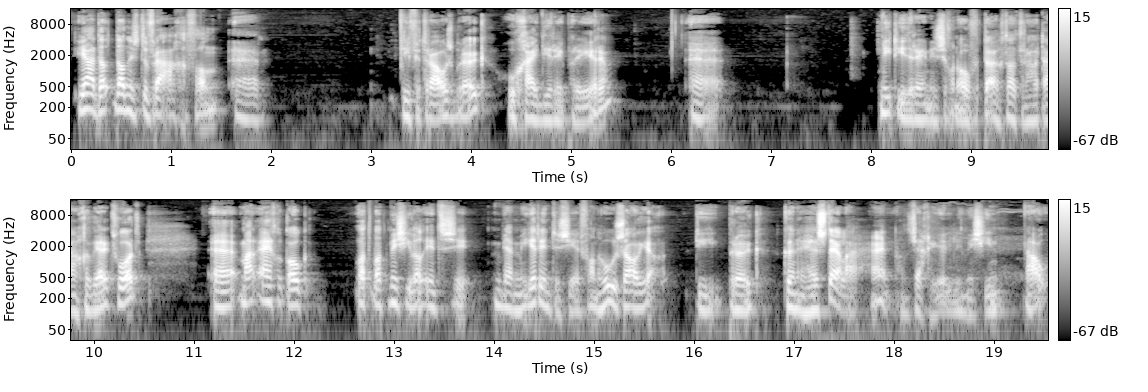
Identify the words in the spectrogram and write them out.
ja, dat, dan is de vraag van die vertrouwensbreuk, hoe ga je die repareren? niet iedereen is ervan overtuigd dat er hard aan gewerkt wordt. maar eigenlijk ook wat, wat misschien wel interesseert, ja, meer interesseert, van hoe zou je die breuk kunnen herstellen? Hè? Dan zeggen jullie misschien, nou,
